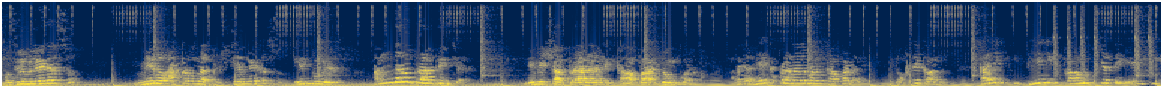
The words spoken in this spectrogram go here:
ముస్లిం లీడర్స్ మీరు అక్కడ ఉన్న క్రిస్టియన్ లీడర్స్ హిందూ లీడర్స్ అందరూ ప్రార్థించారు. నిమిష ప్రాణాన్ని కాపాడడం కొరకు. అలాగే అనేక ప్రాణాలు మనం కాపాడాలి. ఇది ఒకటే కాదు. కానీ దీని ప్రాముఖ్యత ఏంటి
